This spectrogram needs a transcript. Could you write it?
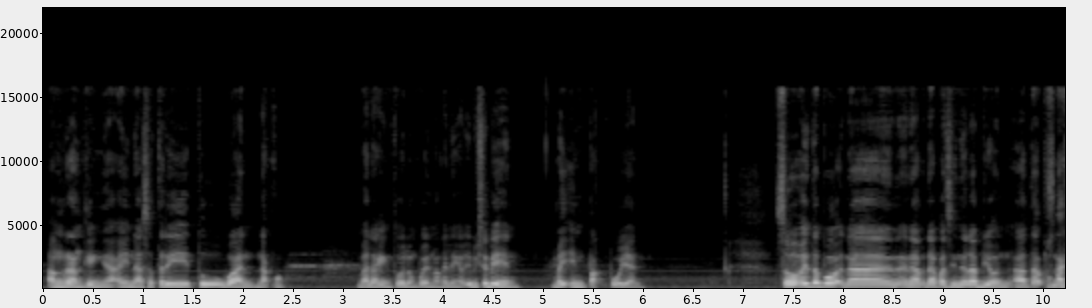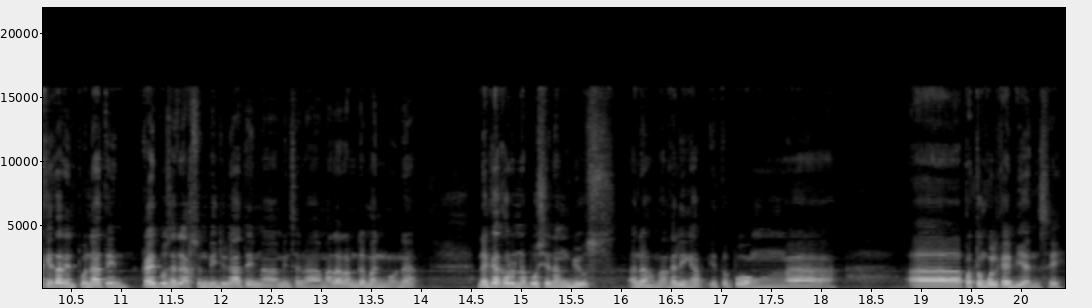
ang ranking niya ay nasa 3, 2, 1, nako, malaking tulong po yun mga kalingap. Ibig sabihin, may impact po yan. So ito po, na, na napansin ni yun. Ah, tapos nakita rin po natin, kahit po sa reaction video natin, na minsan na mararamdaman mo na nagkakaroon na po siya ng views. Ano, mga kalingap, ito pong ah, ah, patungkol kay Beyonce.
